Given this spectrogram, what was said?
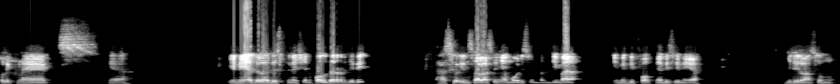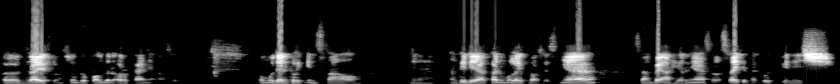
klik next ya. Ini adalah destination folder jadi hasil instalasinya mau disimpan di mana? Ini defaultnya di sini ya. Jadi langsung uh, drive langsung ke folder orkanya langsung. Kemudian klik install ya Nanti dia akan mulai prosesnya sampai akhirnya selesai kita klik finish.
